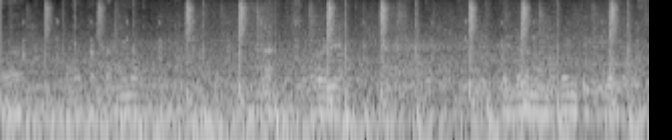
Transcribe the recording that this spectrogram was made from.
A ver cómo está el camino. Ah, se lo ve bien. 20 kilómetros.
